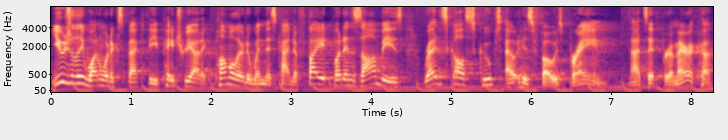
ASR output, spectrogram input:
Usually one would expect the patriotic pummeler to win this kind of fight, but in Zombies, Red Skull scoops out his foe's brain. That's it for America.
